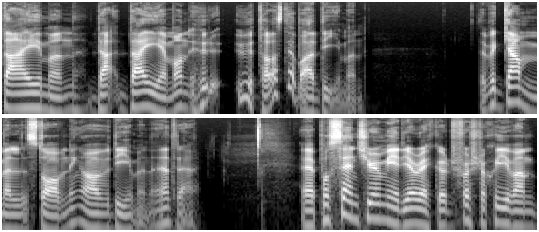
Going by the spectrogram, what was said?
Diamond, da, Diamond, hur uttalas det bara Demon? Det är väl gammelstavning av Demon, är det inte det? Eh, på Century Media Records, första skivan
